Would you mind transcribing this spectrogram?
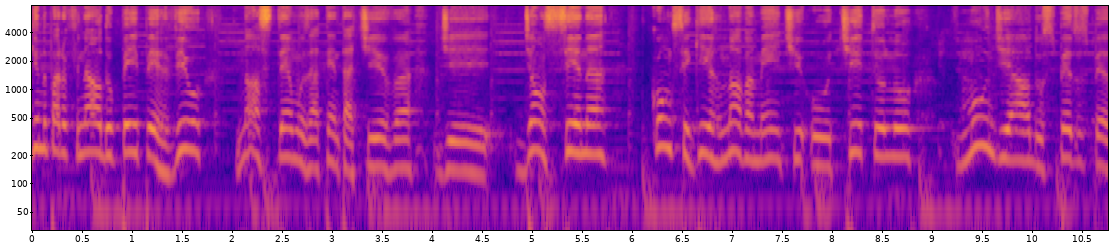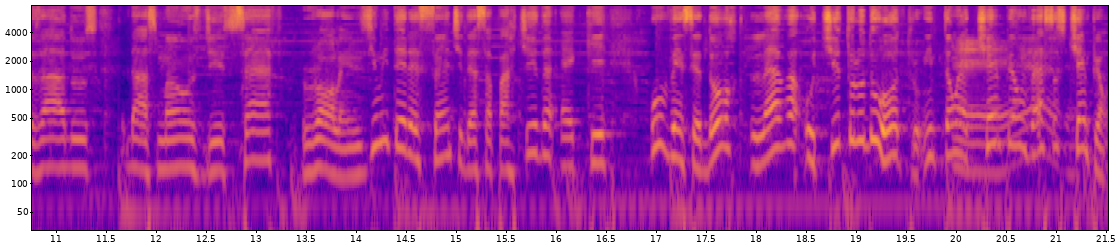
Seguindo para o final do pay-per-view, nós temos a tentativa de John Cena conseguir novamente o título mundial dos pesos pesados das mãos de Seth Rollins. E o interessante dessa partida é que o vencedor leva o título do outro. Então é, É. Champion versus Champion.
